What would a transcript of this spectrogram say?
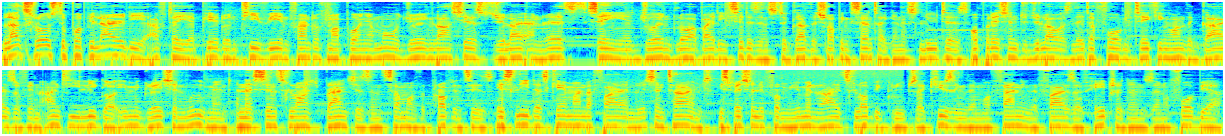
Lux rose to popularity after he appeared on TV in front of Maponya during last year's July unrest, saying he had joined law-abiding citizens to guard the shopping center against looters. Operation Dudula was later formed, taking on the guise of an anti-illegal immigration movement and has since launched branches in some of the provinces. Its leaders came under fire in recent times, especially from human rights lobby groups accusing them of fanning the fires of hatred and xenophobia.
